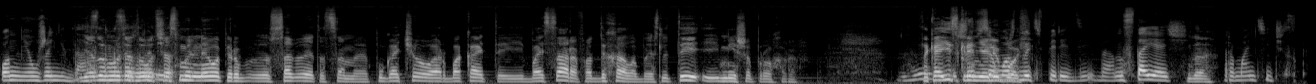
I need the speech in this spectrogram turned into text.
он мне уже не даст. Я думаю, вот это вот сейчас мыльная опера, э, этот самый, Пугачева, Арбакайте и Байсаров отдыхала бы, если ты и Миша Прохоров. Ну, такая искренняя всё любовь. может быть впереди, да, настоящая, Да. романтическая.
